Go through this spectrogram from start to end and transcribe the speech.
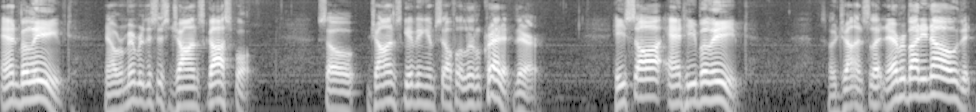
and believed. Now, remember, this is John's gospel. So, John's giving himself a little credit there. He saw and he believed. So, John's letting everybody know that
